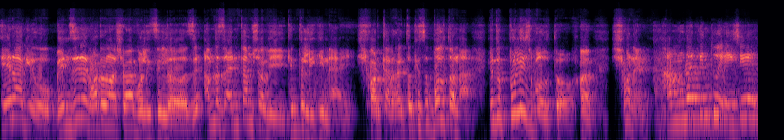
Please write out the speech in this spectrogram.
এর আগেও বেনজিরের ঘটনার সময় বলেছিল যে, আমরা জানতাম সবই, কিন্তু লিখি নাই। সরকার হয়তো কিছু বলতো না, কিন্তু পুলিশ বলতো। শোনেন। আমরা কিন্তু এই যে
